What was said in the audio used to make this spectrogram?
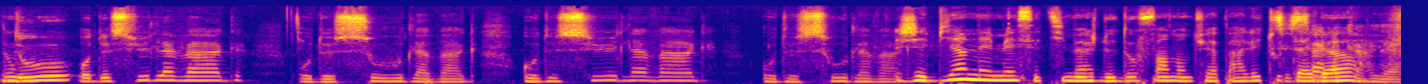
D'où au-dessus de la vague, au-dessous de la vague, au-dessus de la vague, au-dessous de la vague. J'ai bien aimé cette image de dauphin dont tu as parlé tout C'est à ça la l'heure. carrière.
